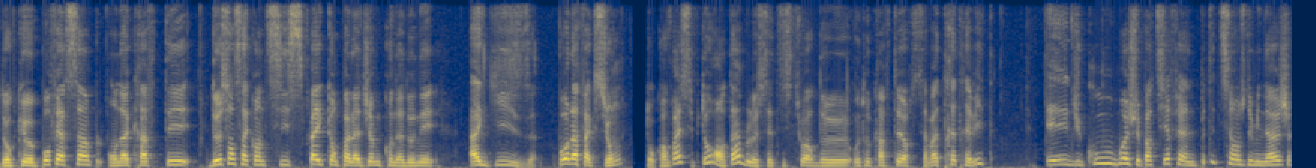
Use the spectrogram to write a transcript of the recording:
Donc euh, pour faire simple, on a crafté 256 spikes en palladium qu'on a donné à Guise pour la faction. Donc en vrai c'est plutôt rentable cette histoire de autocrafter, ça va très très vite. Et du coup, moi je vais partir faire une petite séance de minage,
